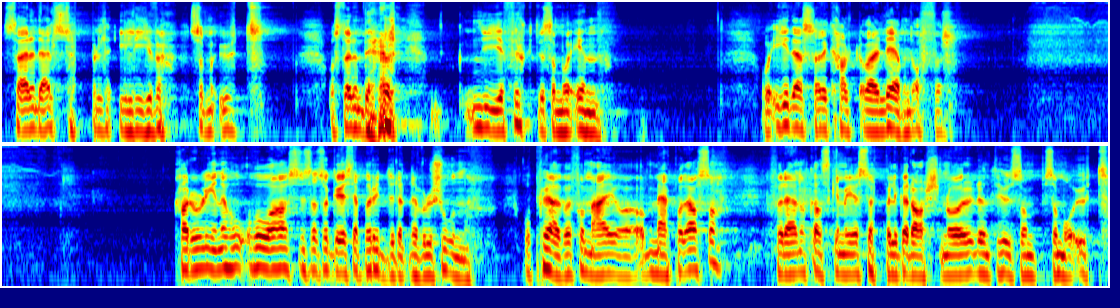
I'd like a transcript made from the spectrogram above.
så er det en del søppel i livet som må ut. Og så er det en del nye frukter som må inn. Og i det så er vi kalt å være levende offer. Karoline hun, hun syns det er så gøy å se på rydderevolusjonen. Hun prøver å få meg med på det også. For det er nok ganske mye søppel i garasjen og rundt i huset som, som må ut.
